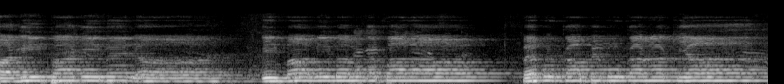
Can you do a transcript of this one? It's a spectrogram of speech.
Pagi-pagi benar, imam-imam kepala, pemuka-pemuka rakyat,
